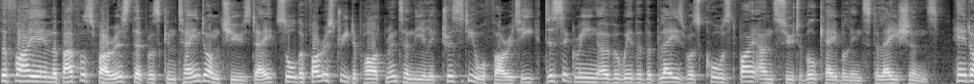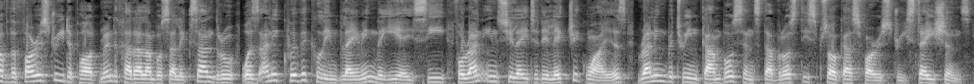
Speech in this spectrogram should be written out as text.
The fire in the Paphos forest that was contained on Tuesday saw the Forestry Department and the Electricity Authority disagreeing over whether the blaze was caused by unsuitable cable installations. Head of the Forestry Department, Charalambos Alexandrou, was unequivocal in blaming the EAC for uninsulated electric wires running between Gambos and Stavros tis Psokas forestry stations.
